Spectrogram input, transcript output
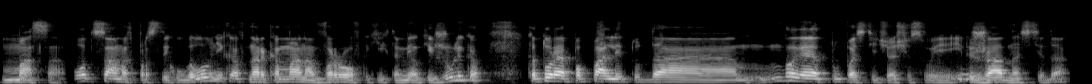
масса. От самых простых уголовников, наркоманов, воров, каких-то мелких жуликов, которые попали туда благодаря тупости чаще своей, или жадности, да,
